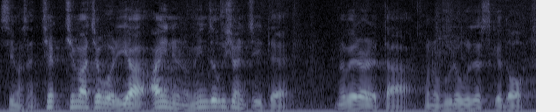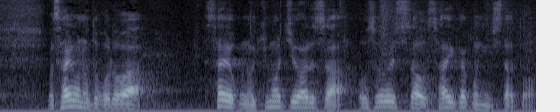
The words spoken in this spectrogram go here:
すみません、チマチョゴリやアイヌの民族衣装について述べられたこのブログですけど、最後のところは、左翼の気持ち悪さ、恐ろしさを再確認したと、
